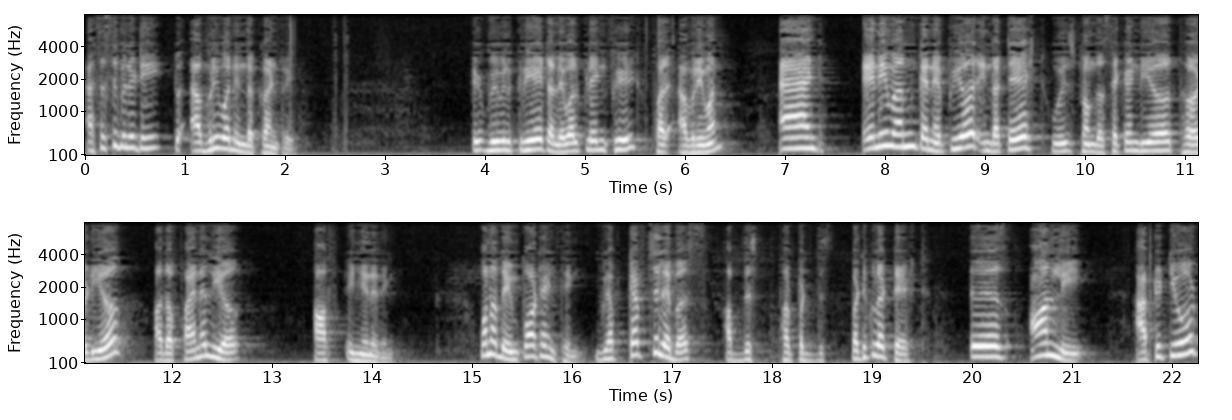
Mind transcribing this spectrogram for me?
accessibility to everyone in the country. We will create a level playing field for everyone and anyone can appear in the test who is from the second year, third year or the final year of engineering. One of the important thing we have kept syllabus of this, this particular test is only aptitude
